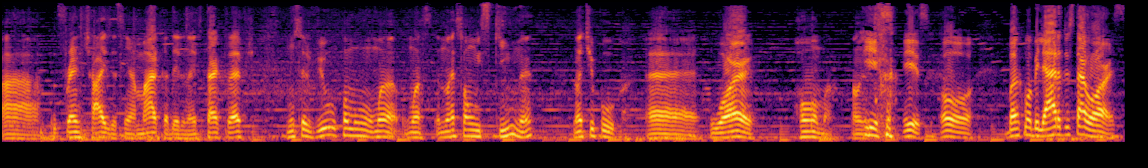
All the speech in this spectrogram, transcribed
a, o franchise, assim, a marca dele, né? StarCraft não serviu como uma, uma. Não é só um skin, né? Não é tipo, é, War Roma. Isso, isso. O Banco Imobiliário do Star Wars.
